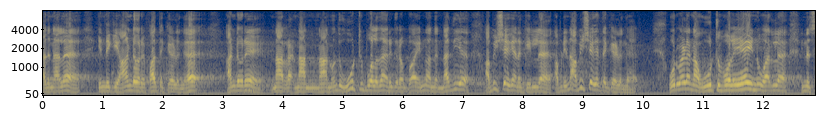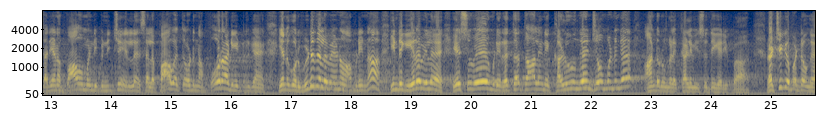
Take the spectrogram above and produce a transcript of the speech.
அதனால இன்றைக்கி ஆண்டவரை பார்த்து கேளுங்க. ஆண்டவரே நான் நான் நான் வந்து ஊற்று போல தான் இருக்கிறேன்ப்பா இன்னும் அந்த நதியை அபிஷேகம் எனக்கு இல்லை. அப்படின்னா அபிஷேகத்தை கேளுங்கள் ஒருவேளை நான் ஊற்று போலயே இன்னும் வரல. இன்னும் சரியான பாவ மன்னிப்பு நிச்சயம் இல்லை. சில பாவத்தோடு நான் போராடிக்கிட்டு இருக்கேன். எனக்கு ஒரு விடுதலை வேணும் அப்படின்னா இன்றைக்கு இரவில் இயேசுவே உம்முடைய ரத்தத்தால் என்னை கழுவுங்கன்னு ஜோம் பண்ணுங்க. ஆண்டவர் உங்களை கழுவி சுத்திகரிப்பார். ரட்சிக்கப்பட்டவங்க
